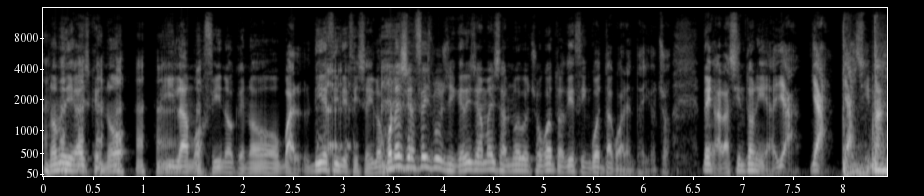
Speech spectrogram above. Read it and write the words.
No me digáis que no hilamos fino, que no. Vale, 10 y 16. Lo ponéis en Facebook si queréis llamáis al 984 10 50 48. Venga, la sintonía, ya, ya, ya, sin más,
